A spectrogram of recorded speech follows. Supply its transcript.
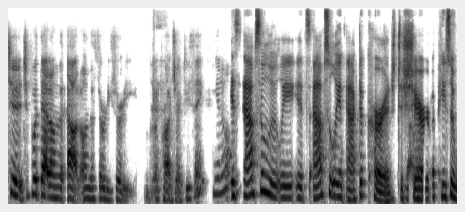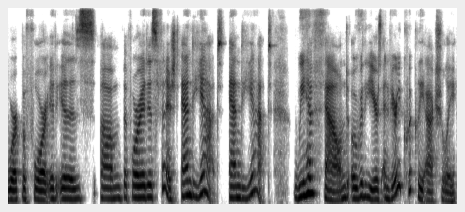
to to put that on the out on the 3030 a project you think you know? It's absolutely it's absolutely an act of courage to yeah. share a piece of work before it is um, before it is finished. And yet and yet we have found over the years and very quickly actually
